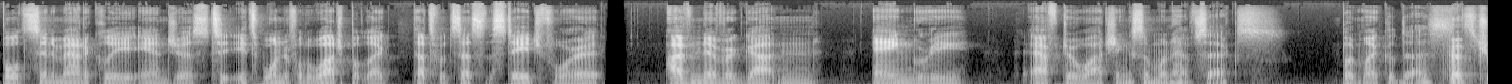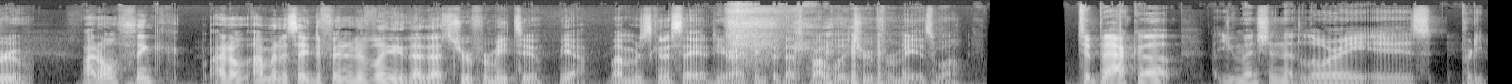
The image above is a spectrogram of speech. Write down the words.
both cinematically and just it's wonderful to watch, but like that's what sets the stage for it. I've never gotten angry after watching someone have sex, but Michael does. That's true. I don't think I don't. I'm going to say definitively that that's true for me too. Yeah, I'm just going to say it here. I think that that's probably true for me as well. to back up, you mentioned that Laurie is pretty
